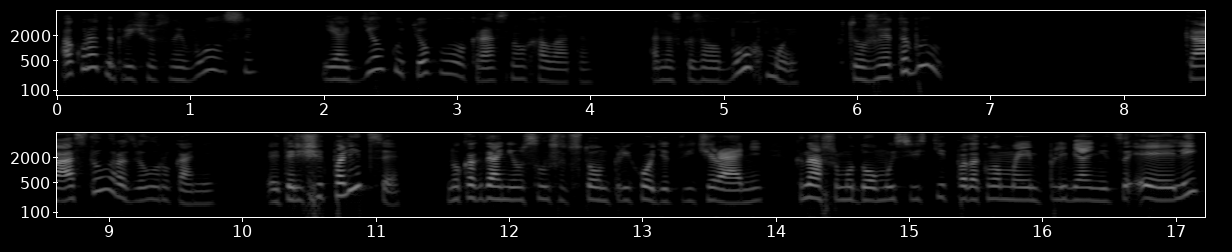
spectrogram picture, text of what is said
аккуратно причесанные волосы и отделку теплого красного халата. Она сказала, «Бог мой, кто же это был?» Кастл развел руками. Это решит полиция. Но когда они услышат, что он приходит вечерами к нашему дому и свистит под окном моей племянницы Элли,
